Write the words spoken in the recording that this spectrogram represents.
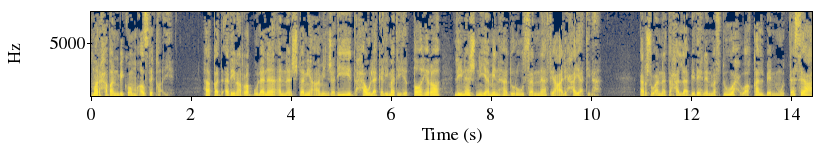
مرحبا بكم أصدقائي. ها قد أذن الرب لنا أن نجتمع من جديد حول كلمته الطاهرة لنجني منها دروسا نافعة لحياتنا. أرجو أن نتحلى بذهن مفتوح وقلب متسع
